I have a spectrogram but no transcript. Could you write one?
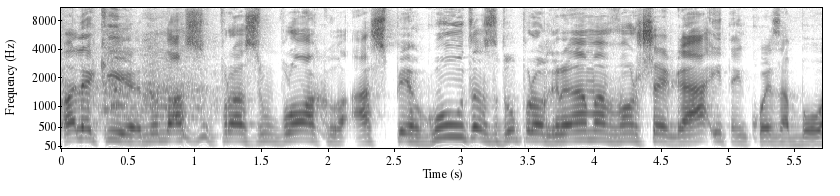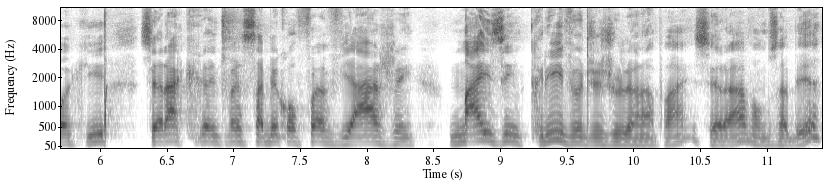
Olha aqui, no nosso próximo bloco, as perguntas do programa vão chegar e tem coisa boa aqui. Será que a gente vai saber qual foi a viagem mais incrível de Juliana Paz? Será? Vamos saber.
